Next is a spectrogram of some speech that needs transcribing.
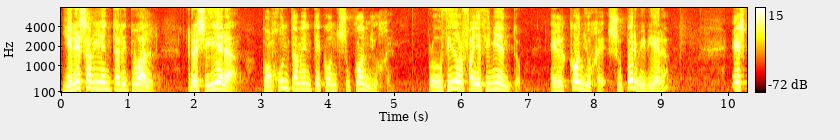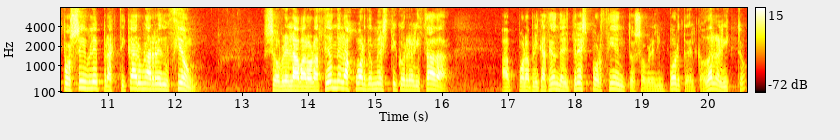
y en esa vivienda habitual residiera conjuntamente con su cónyuge, producido el fallecimiento, el cónyuge superviviera, es posible practicar una reducción sobre la valoración del ajuar doméstico realizada por aplicación del 3% sobre el importe del caudal alicto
